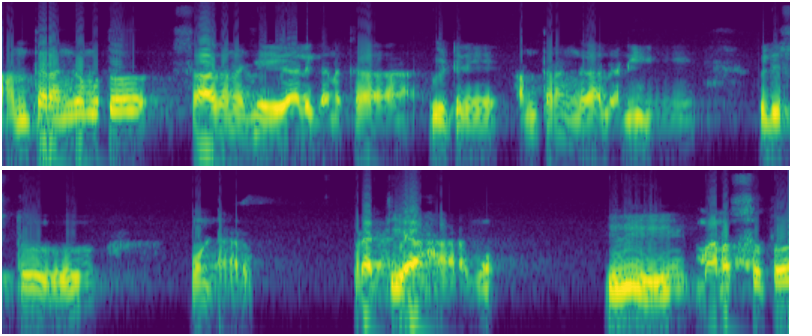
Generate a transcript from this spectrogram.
అంతరంగముతో సాధన చేయాలి గనక వీటిని అంతరంగాలని పిలుస్తూ ఉంటారు. ప్రత్యాహారము. ఇవి మనస్సుతో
